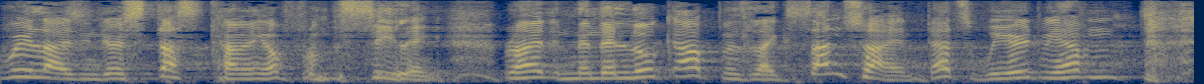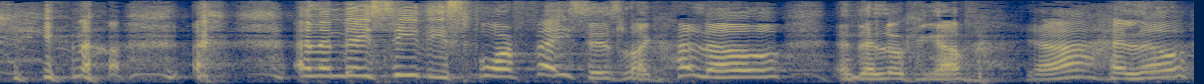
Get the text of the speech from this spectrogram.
realizing there's dust coming up from the ceiling, right? And then they look up and it's like, sunshine, that's weird. We haven't, you know. And then they see these four faces like, hello. And they're looking up, yeah, hello.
